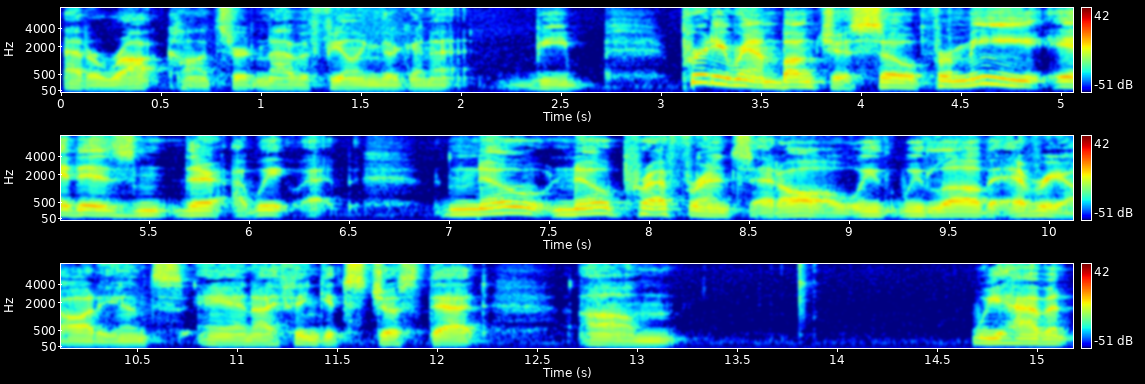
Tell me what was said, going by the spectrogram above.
at a rock concert, and I have a feeling they're going to be pretty rambunctious. So for me, it is there. We no no preference at all. We we love every audience, and I think it's just that um, we haven't.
